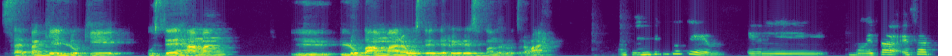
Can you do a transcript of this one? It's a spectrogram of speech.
sepan que lo que ustedes aman lo va a amar a ustedes de regreso cuando lo trabajen. También pienso que el, como esa, esa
